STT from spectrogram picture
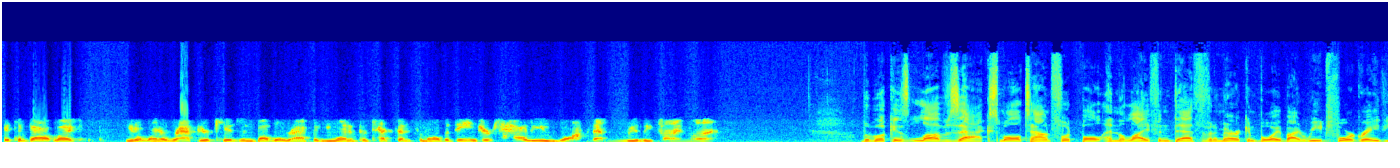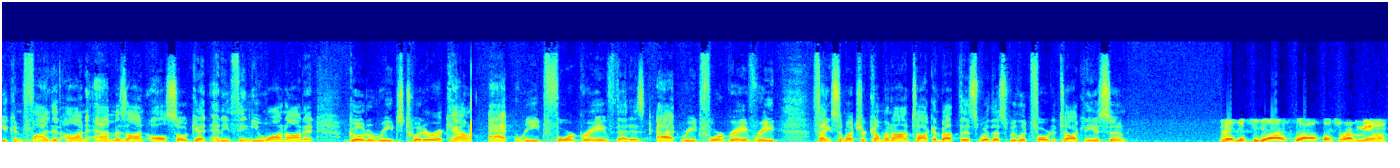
It's about like you don't want to wrap your kids in bubble wrap, but you want to protect them from all the dangers. How do you walk that really fine line? The book is Love Zac, Small Town Football and the Life and Death of an American Boy by Reid Forgrave. You can find it on Amazon. Also, get anything you want on it. Go to Reid's Twitter account, at Reid Forgrave. That is at Reid Forgrave. Reid, thanks so much for coming on, talking about this with us. We look forward to talking to you soon. Hey, miss you guys. Uh, thanks for having me on.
